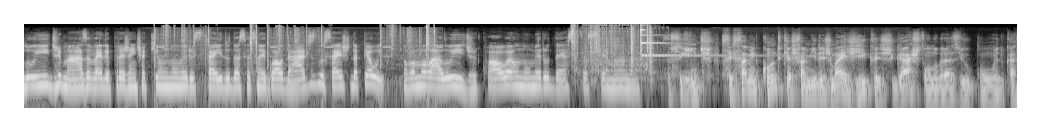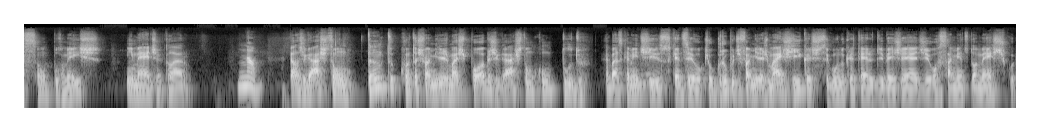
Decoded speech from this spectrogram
Luiz de Maza vai ler pra gente aqui um número extraído da seção Igualdades do site da Piauí. Então vamos lá, Luigi, qual é o número desta semana? É o seguinte, vocês sabem quanto que as famílias mais ricas gastam no Brasil com educação por mês? Em média, claro. Não. Elas gastam tanto quanto as famílias mais pobres gastam com tudo. É basicamente isso. Quer dizer, o que o grupo de famílias mais ricas, segundo o critério do IBGE de orçamento doméstico,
